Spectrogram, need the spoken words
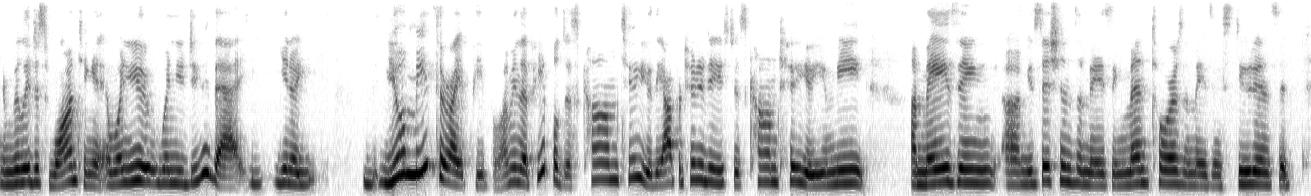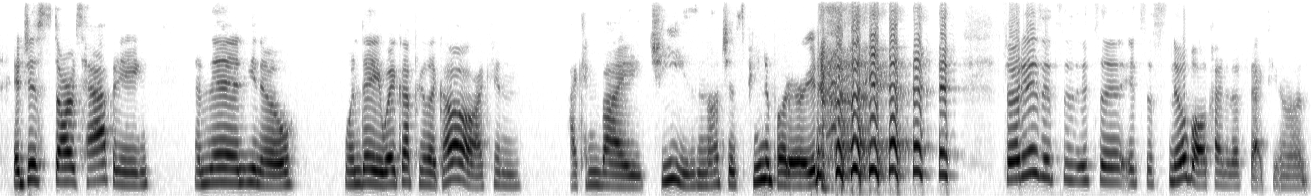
and really just wanting it. And when you when you do that you know you'll meet the right people. I mean, the people just come to you. The opportunities just come to you. You meet amazing uh, musicians, amazing mentors, amazing students. It it just starts happening, and then you know, one day you wake up, you're like, oh, I can I can buy cheese not just peanut butter. You know. so it is. It's a, it's a it's a snowball kind of effect. You know, an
